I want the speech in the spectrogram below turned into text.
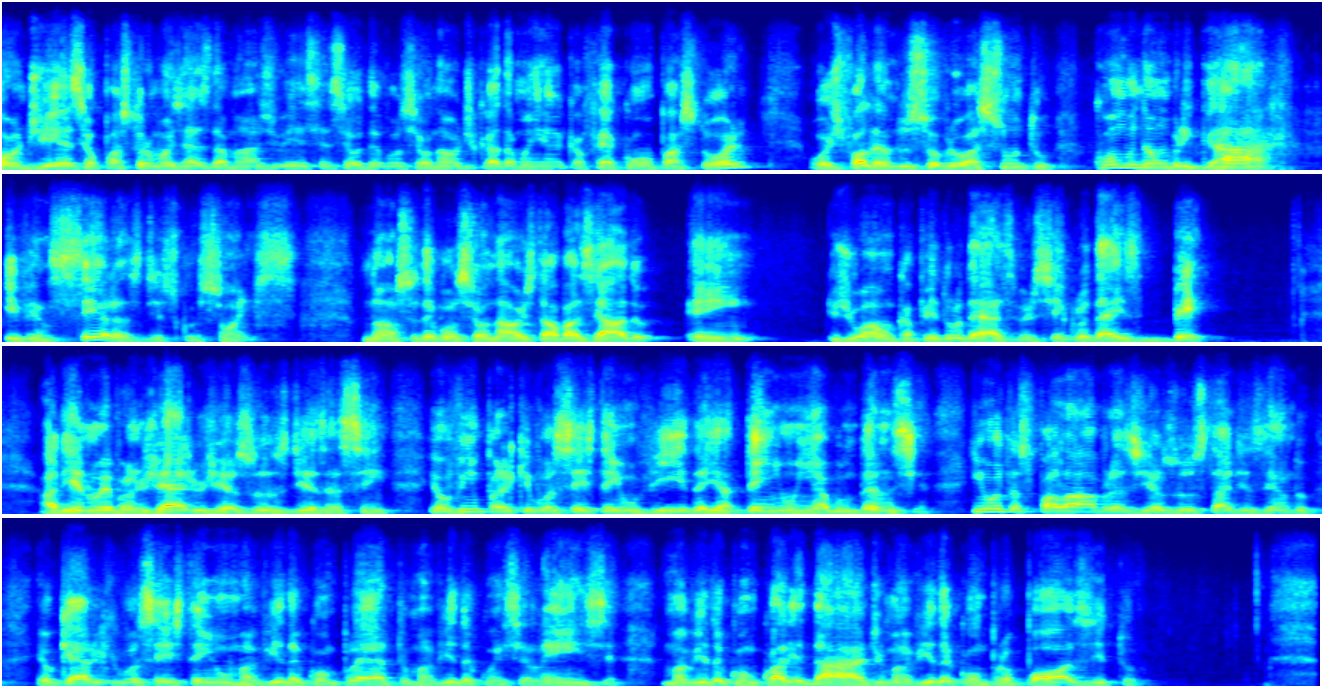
Bom dia, esse é o pastor Moisés Damásio e esse é seu devocional de cada manhã Café com o Pastor. Hoje falando sobre o assunto como não brigar e vencer as discussões. Nosso devocional está baseado em João capítulo 10, versículo 10b. Ali no Evangelho, Jesus diz assim: Eu vim para que vocês tenham vida e a tenham em abundância. Em outras palavras, Jesus está dizendo: Eu quero que vocês tenham uma vida completa, uma vida com excelência, uma vida com qualidade, uma vida com propósito.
